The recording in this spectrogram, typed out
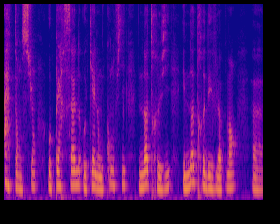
attention aux personnes auxquelles on confie notre vie et notre développement, euh,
